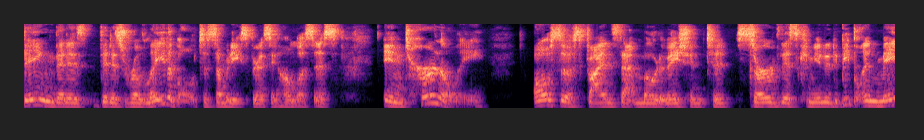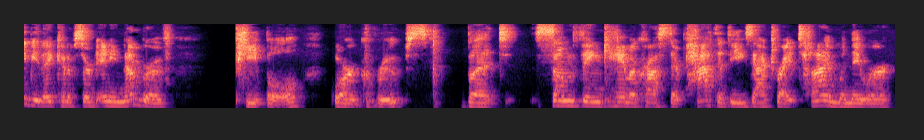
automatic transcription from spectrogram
thing that is that is relatable to somebody experiencing homelessness internally also finds that motivation to serve this community people. And maybe they could have served any number of people or groups but something came across their path at the exact right time when they were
